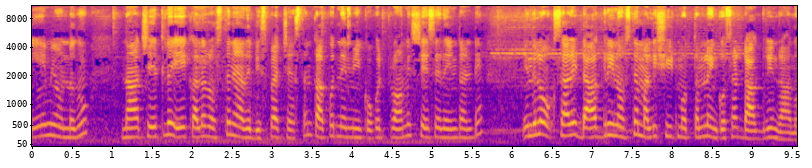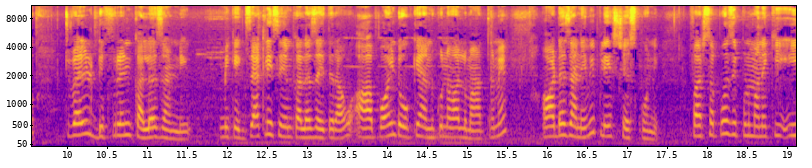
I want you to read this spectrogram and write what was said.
ఏమీ ఉండదు. నా చేతిలో ఏ కలర్ వస్తే నేను అది డిస్పాచ్ చేస్తాను. కాకపోతే నేను మీకు ఒకటి ప్రామిస్ చేసేది ఏంటంటే ఇందులో ఒకసారి డార్క్ గ్రీన్ వస్తే మళ్ళీ షీట్ మొత్తంలో ఇంకోసారి డార్క్ గ్రీన్ రాదు. ట్వెల్వ్ డిఫరెంట్ కలర్స్ అండి. మీకు ఎగ్జాక్ట్లీ సేమ్ కలర్స్ అయితే రావు. ఆ పాయింట్ ఓకే అనుకున్న వాళ్ళు మాత్రమే ఆర్డర్స్ అనేవి ప్లేస్ చేసుకోండి. ఫర్ సపోజ్ ఇప్పుడు మనకి ఈ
